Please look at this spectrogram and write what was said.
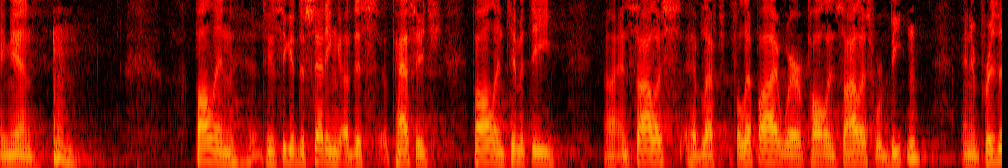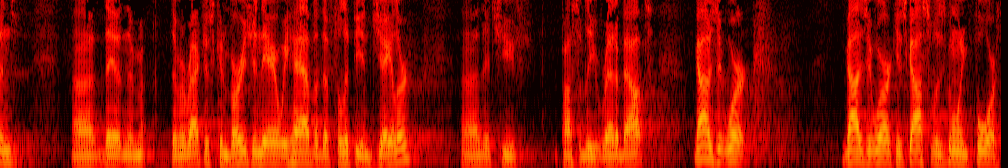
amen. Paul, in, to see the setting of this passage, Paul and Timothy uh, and Silas have left Philippi, where Paul and Silas were beaten and imprisoned. Uh, the, the, the, miraculous conversion there we have of the Philippian jailer uh, that you've possibly read about. God is at work. God is at work. His gospel is going forth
